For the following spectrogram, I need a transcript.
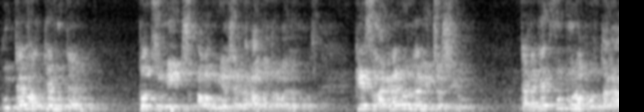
Votem el que votem, tots units a la Unió General de Treballadors, que és la gran organització que en aquest futur aportarà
